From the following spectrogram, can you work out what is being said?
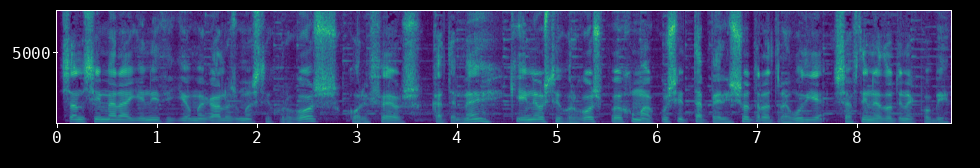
Σαν σήμερα γεννήθηκε ο μεγάλος μας στιχουργός, κορυφαίος κατ' εμέ και είναι ο στιχουργός που έχουμε ακούσει τα περισσότερα τραγούδια σε αυτήν εδώ την εκπομπή.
